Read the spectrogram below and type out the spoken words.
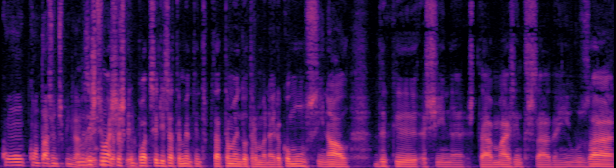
com contagem de espingardas. Mas isto não achas que pode ser exatamente interpretado também de outra maneira, como um sinal de que a China está mais interessada em usar,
